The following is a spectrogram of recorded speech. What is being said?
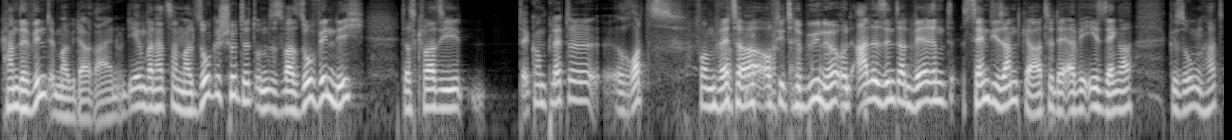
kam der Wind immer wieder rein und irgendwann hat es dann mal so geschüttet und es war so windig, dass quasi der komplette Rotz vom Wetter auf die Tribüne und alle sind dann während Sandy Sandgarte, der RWE-Sänger, gesungen hat,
